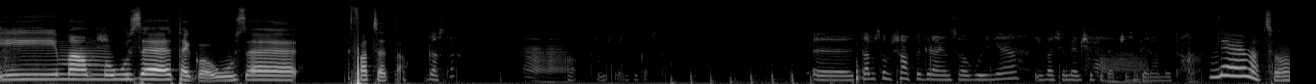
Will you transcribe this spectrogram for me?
I mam łzę tego, łzę faceta. Gasta? O, myślałem, że Gasta. Yy, tam są szafy grające ogólnie i właśnie miałem się pytać, czy zbieramy to. Nie ma co.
